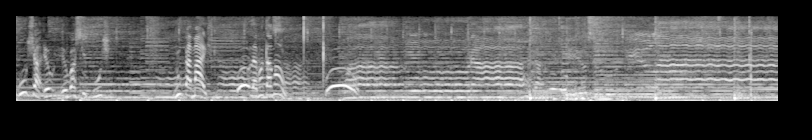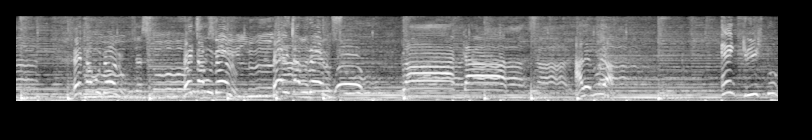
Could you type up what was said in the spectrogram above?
puxa. Eu, eu gosto de puxa. Nunca mais. Uh, levanta a mão. Uh. Ele está mudando. Ele está mudando. Ele está mudando. Uh, placa. Aleluia. Em Cristo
